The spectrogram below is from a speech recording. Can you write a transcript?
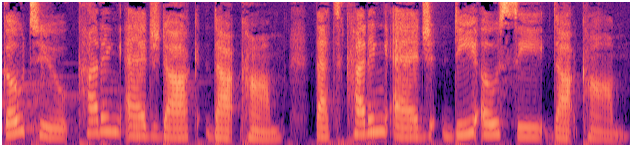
go to cuttingedgedoc.com. That's cuttingedgedoc.com.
